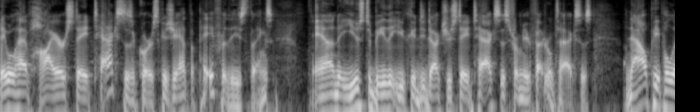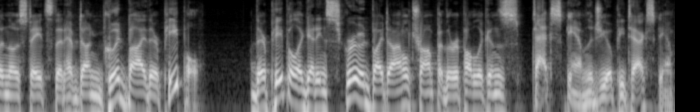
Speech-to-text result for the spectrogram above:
they will have higher state taxes, of course, because you have to pay for these things. And it used to be that you could deduct your state taxes from your federal taxes. Now, people in those states that have done good by their people, their people are getting screwed by Donald Trump and the Republicans' tax scam, the GOP tax scam.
